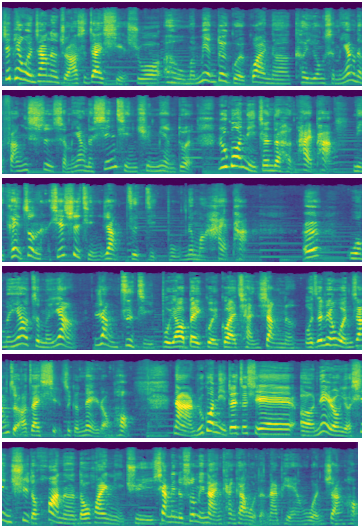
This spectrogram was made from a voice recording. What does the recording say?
这篇文章呢，主要是在写说，呃，我们面对鬼怪呢，可以用什么样的方式、什么样的心情去面对。如果你真的很害怕，你可以做哪些事情让自己不那么害怕？而我们要怎么样让自己不要被鬼怪缠上呢？我这篇文章主要在写这个内容吼。那如果你对这些呃内容有兴趣的话呢，都欢迎你去下面的说明栏看看我的那篇文章哈。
